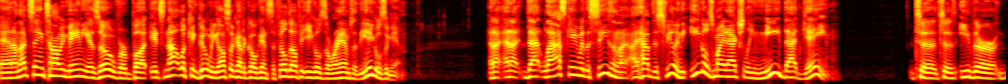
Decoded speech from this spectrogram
and I'm not saying Tommy Mania is over, but it's not looking good when you also got to go against the Philadelphia Eagles, the Rams, and the Eagles again. And I, and I, that last game of the season, I, I have this feeling the Eagles might actually need that game to to either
